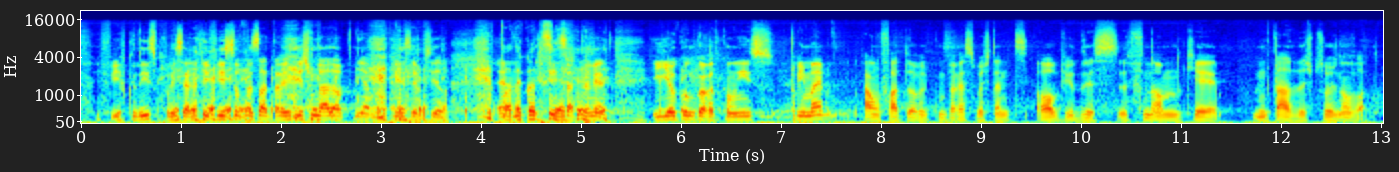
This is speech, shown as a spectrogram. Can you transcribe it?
fui eu que disse, por isso era difícil passar três dias mudar de opinião, mas podia ser possível. Pode acontecer. exatamente. E eu concordo com isso. Primeiro, há um fator que me parece bastante óbvio desse fenómeno, que é metade das pessoas não votam.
